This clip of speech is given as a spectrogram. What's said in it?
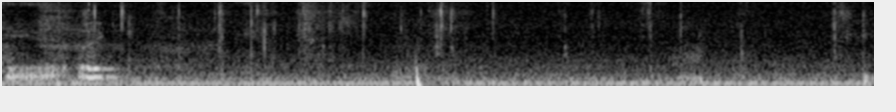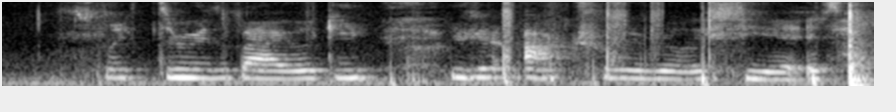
See, like, it's, like through the bag, like you, you can actually really see it. It's awesome.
